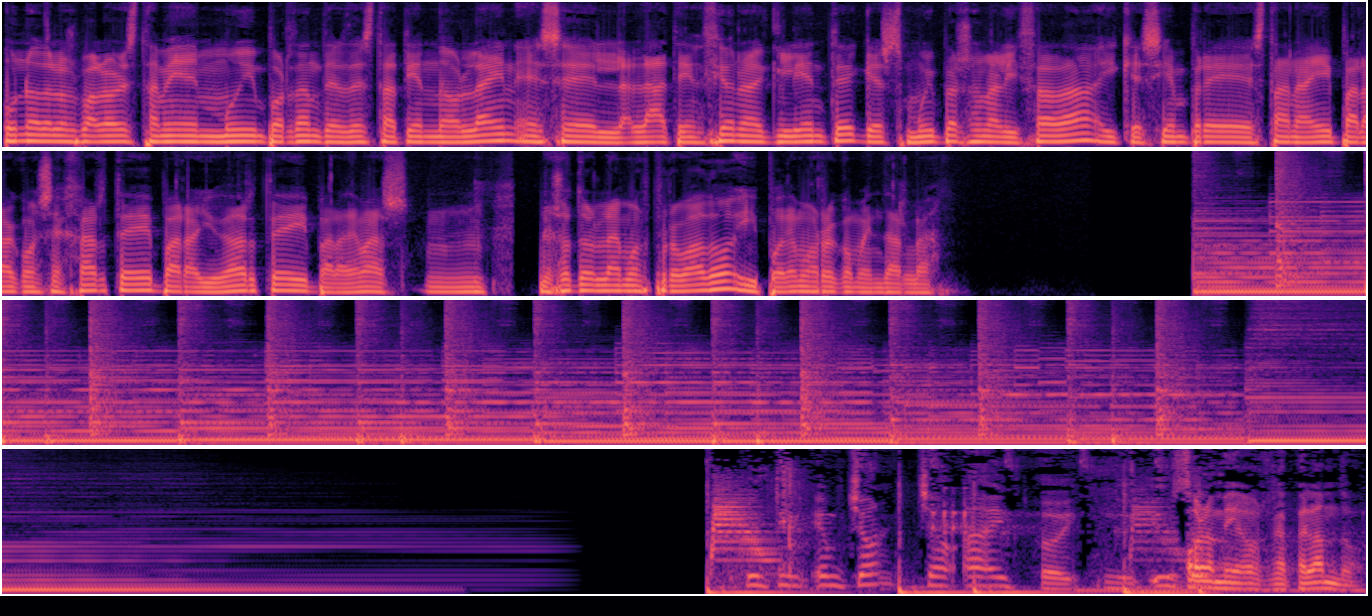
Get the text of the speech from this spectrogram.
Uno de los valores también muy importantes de esta tienda online es la atención al cliente, que es muy personalizada y que siempre están ahí para aconsejarte, para ayudarte y para además. Mmm, nosotros la hemos probado y podemos recomendarla. Hola amigos, repelando.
